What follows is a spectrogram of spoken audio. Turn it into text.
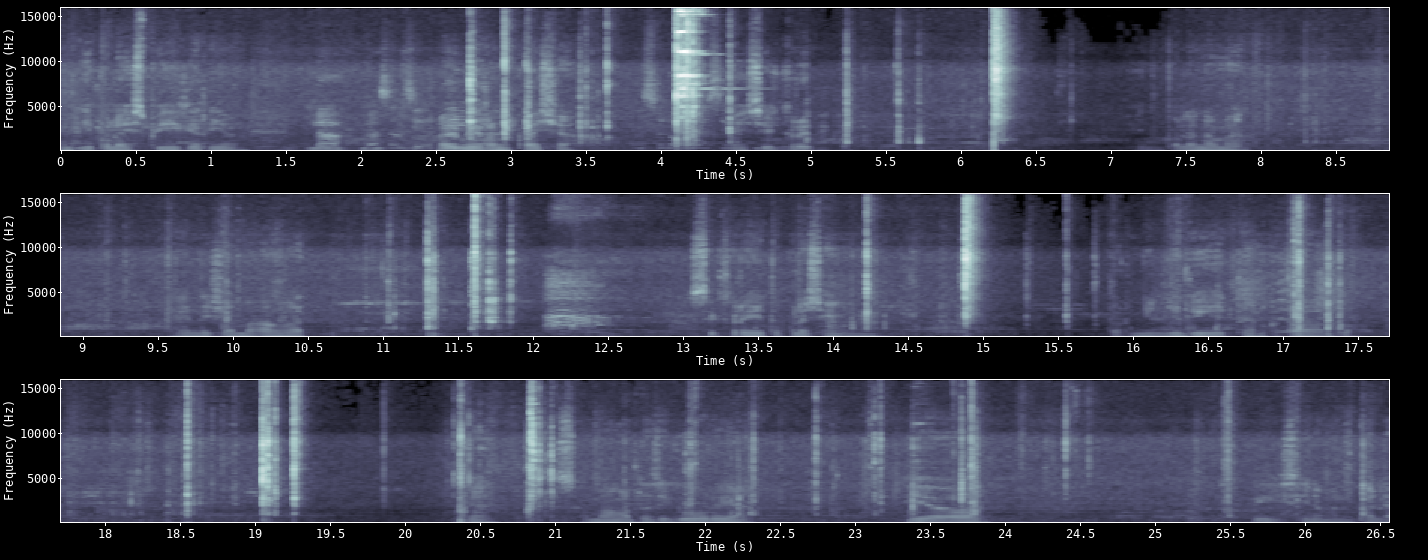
Hindi pala speaker yun. La, nasan si Ay, meron pa siya. Si May secret. Yun pala naman. Hindi siya maangat. Sekreto pala siyang tornilyo dito nakatago. Yan. Sumangat na siguro yan. Yan. Easy naman pala.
